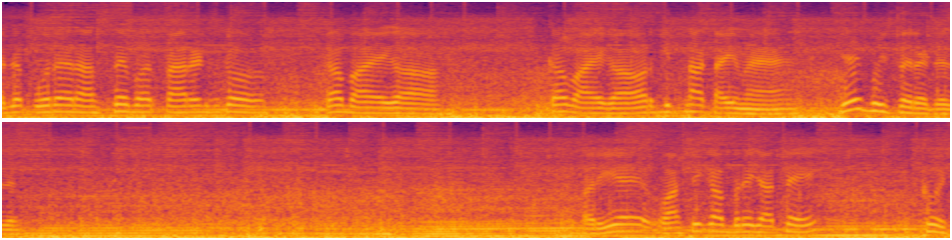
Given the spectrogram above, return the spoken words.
ऐसे पूरे रास्ते पर पेरेंट्स को कब आएगा? कब आएगा और कितना टाइम है? यही पूछते रहते थे। और ये वासी का ब्रिज आते ही खुश।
